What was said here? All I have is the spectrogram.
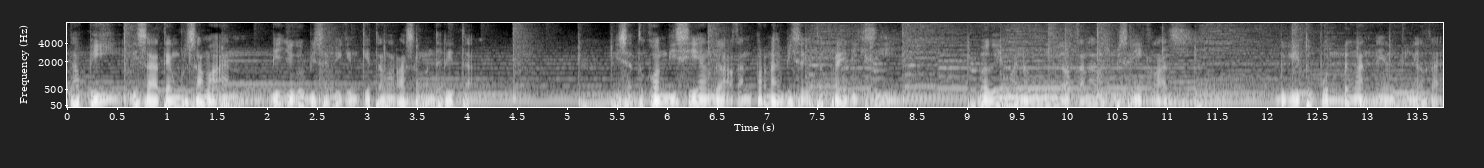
Tapi di saat yang bersamaan, dia juga bisa bikin kita ngerasa menderita. Di satu kondisi yang gak akan pernah bisa kita prediksi, bagaimana meninggalkan harus bisa ikhlas. Begitupun dengan yang tinggalkan.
